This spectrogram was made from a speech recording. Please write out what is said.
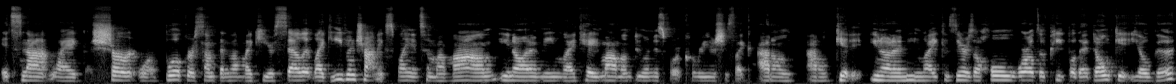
It's not like a shirt or a book or something. I'm like, here, sell it. Like even trying to explain it to my mom, you know what I mean? Like, hey, mom, I'm doing this for a career. She's like, I don't, I don't get it. You know what I mean? Like, because there's a whole world of people that don't get yoga,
